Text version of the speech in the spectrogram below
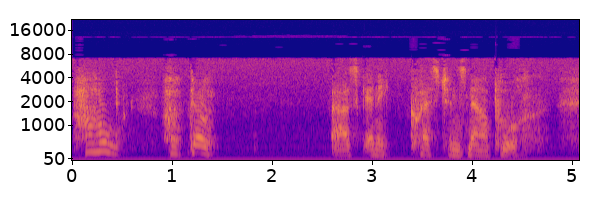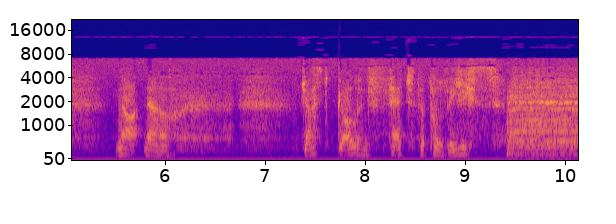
how? Don't ask any questions now, Poole. Not now. Just go and fetch the police.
